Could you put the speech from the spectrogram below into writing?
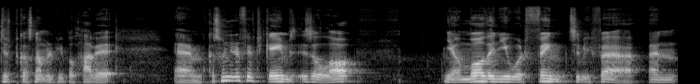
just because not many people have it. Because um, 150 games is a lot, you know, more than you would think. To be fair, and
